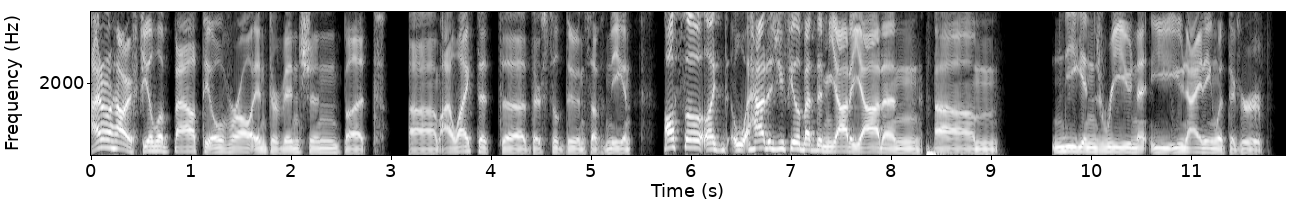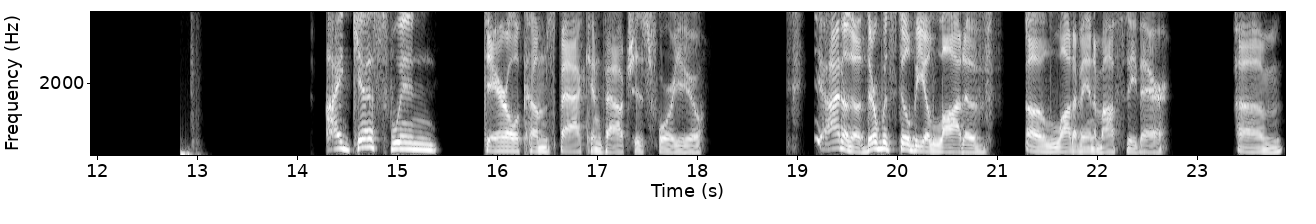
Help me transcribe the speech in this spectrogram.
I don't know how I feel about the overall intervention, but um, I like that uh, they're still doing stuff with Negan. Also, like, how did you feel about them yada yada and um, Negan's reuniting with the group? I guess when Daryl comes back and vouches for you, yeah, I don't know. There would still be a lot of a lot of animosity there. Um,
